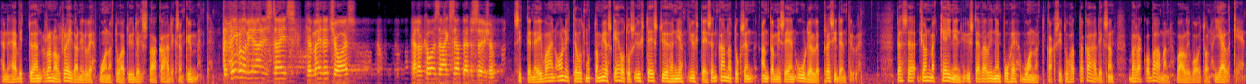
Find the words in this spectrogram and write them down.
hänen hävittyään Ronald Reaganille vuonna 1980. The people of the United States have made their choice, and of course I accept that decision. Sitten ei vain onnittelut, mutta myös kehotus yhteistyöhön ja yhteisen kannatuksen antamiseen uudelle presidentille. Tässä John McCainin ystävällinen puhe vuonna 2008 Barack Obaman vaalivoiton jälkeen.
